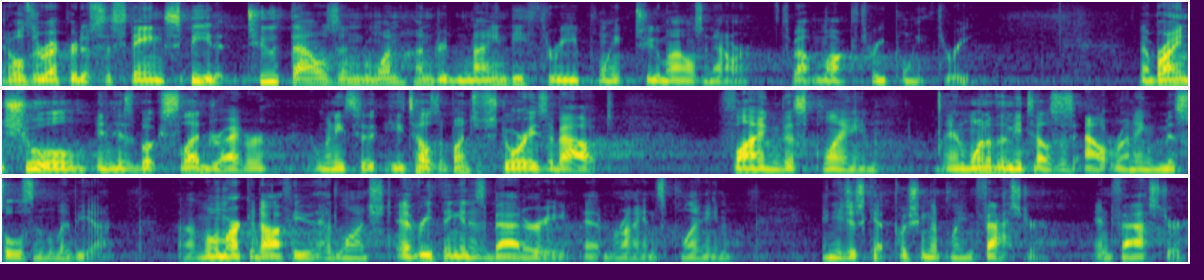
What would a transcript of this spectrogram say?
It holds a record of sustained speed at 2,193.2 miles an hour. It's about Mach 3.3. Now, Brian Shul, in his book Sled Driver, when he, he tells a bunch of stories about flying this plane, and one of them he tells is outrunning missiles in Libya. Uh, Muammar Gaddafi had launched everything in his battery at Brian's plane, and he just kept pushing the plane faster and faster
